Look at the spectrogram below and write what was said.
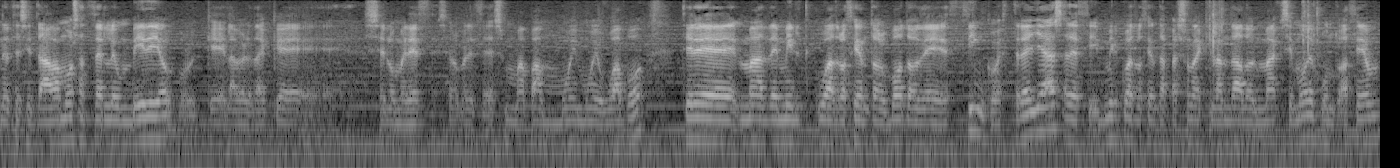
necesitábamos hacerle un vídeo porque la verdad que se lo merece, se lo merece. Es un mapa muy muy guapo. Tiene más de 1400 votos de 5 estrellas, es decir, 1400 personas que le han dado el máximo de puntuación.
